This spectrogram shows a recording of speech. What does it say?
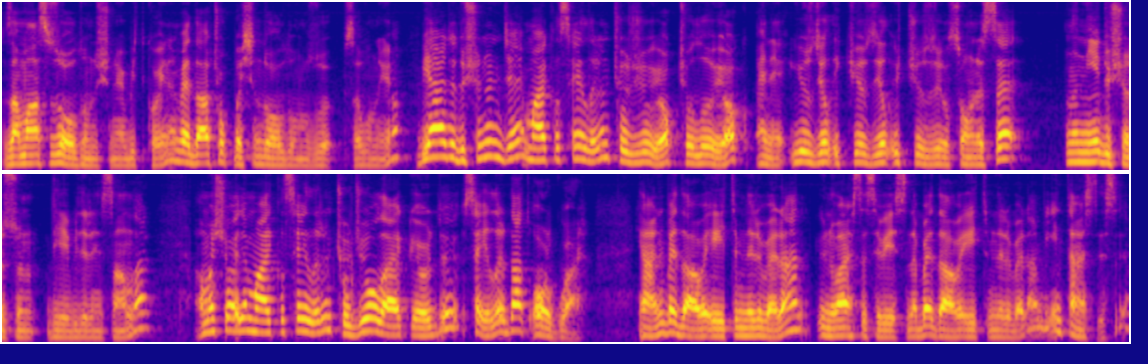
Zamansız olduğunu düşünüyor Bitcoin'in ve daha çok başında olduğumuzu savunuyor. Bir yerde düşününce Michael Saylor'ın çocuğu yok, çoluğu yok. Hani 100 yıl, 200 yıl, 300 yıl sonrasını niye düşünsün diyebilir insanlar. Ama şöyle Michael Saylor'ın çocuğu olarak gördüğü Saylor.org var. Yani bedava eğitimleri veren, üniversite seviyesinde bedava eğitimleri veren bir internet sitesi.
